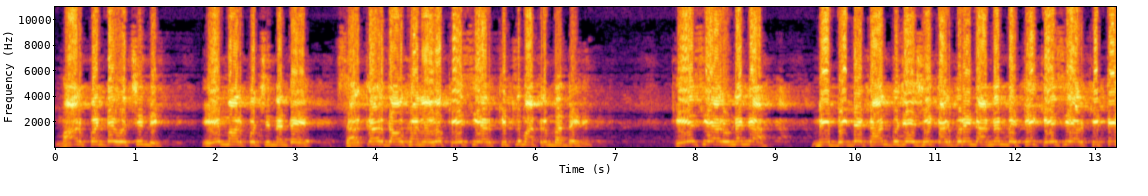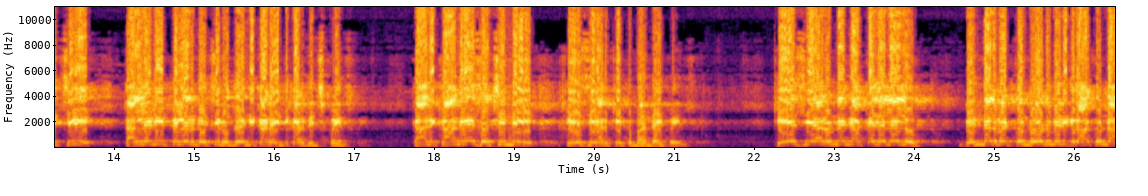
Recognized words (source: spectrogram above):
మార్పు అంటే వచ్చింది. ఏం మార్పు వచ్చిందంటే సర్కార్ దవాఖాన్లలో కేసీఆర్ కిట్లు మాత్రం బంద్ అయినాయి. కేసీఆర్ ఉండగా మీ బిడ్డ కాన్పు చేసి కడుపు నిండా అన్నం పెట్టి కేసీఆర్ కిట్ ఇచ్చి తల్లిని పిల్లని తెచ్చి రుద్రంగి కాడ ఇంటికాడ దించిపోయింది. కానీ కాంగ్రెస్ వచ్చింది. కేసీఆర్ కిట్ బంద్ అయిపోయింది. కేసీఆర్ ఉండగా అక్క చెల్లెళ్ళు బెండలు పట్టుకొని రోడ్డు మీదకి రాకుండా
